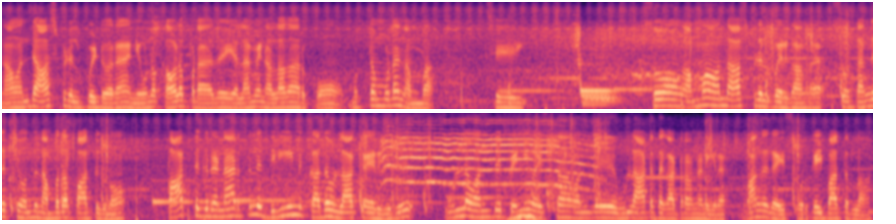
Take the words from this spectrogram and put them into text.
நான் வந்து ஹாஸ்பிட்டலுக்கு போயிட்டு வரேன். நீ ஒன்றும் கவலைப்படாது. எல்லாமே நல்லா தான் இருக்கும் முத்தமுட நம்ப. சரி. ஸோ அவங்க அம்மா வந்து ஹாஸ்பிட்டல் போயிருக்காங்க. ஸோ தங்கச்சி வந்து நம்ம தான் பார்த்துக்கணும். பார்த்துக்கிற நேரத்தில் திடீர்னு கதவு லாக் ஆகிருக்குது உள்ளே வந்து பெண்ணி வயசு தான் வந்து உள்ள ஆட்டத்தை காட்டுறான்னு நினைக்கிறேன். வாங்க கைஸ் ஒரு கை பார்த்துடலாம்.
